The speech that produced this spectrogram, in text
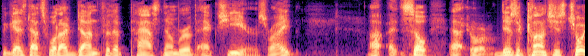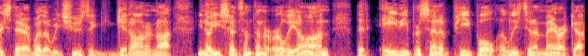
because that's what I've done for the past number of X years, right? Uh, so uh, there's a conscious choice there whether we choose to get on or not. You know, you said something early on that 80% of people, at least in America,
